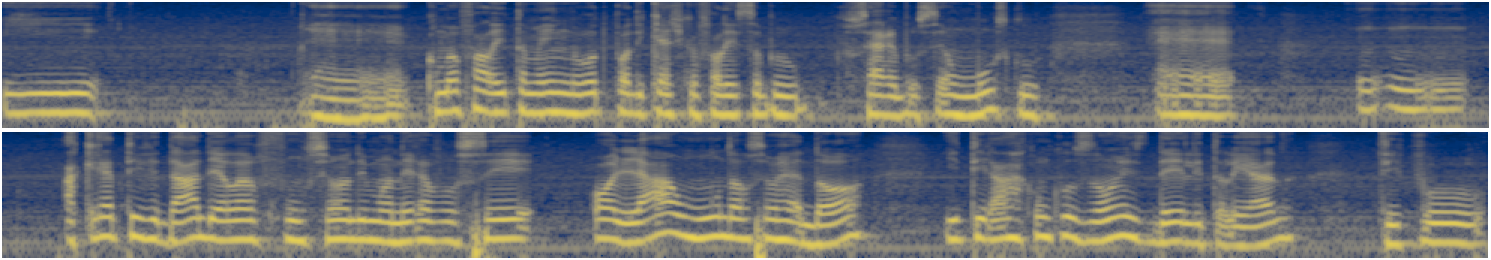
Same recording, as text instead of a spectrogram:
E é, como eu falei também no outro podcast que eu falei sobre o cérebro ser um músculo, é, um, um, a criatividade ela funciona de maneira a você olhar o mundo ao seu redor e tirar conclusões dele, tá ligado? Tipo,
